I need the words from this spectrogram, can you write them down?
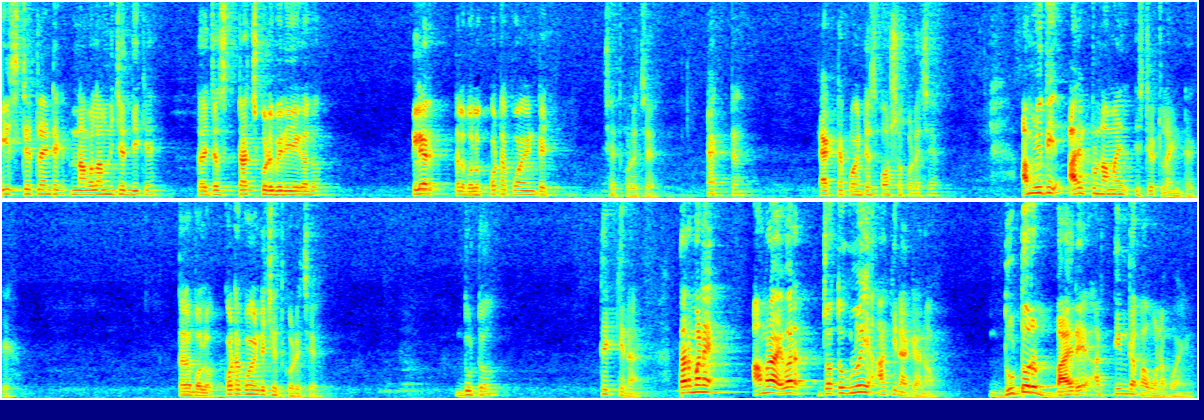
এই স্টেট লাইনটাকে নামালাম নিচের দিকে, তাই জাস্ট টাচ করে বেরিয়ে গেল। ক্লিয়ার তাহলে বলো কটা পয়েন্টে ছেদ করেছে? একটা। একটা পয়েন্টে স্পর্শ করেছে। আমি যদি আরেকটু নামাই স্টেট লাইনটাকে তাহলে বলো কটা পয়েন্টে ছেদ করেছে? দুটো। ঠিক কি না তার মানে আমরা এবার যতগুলোই আঁকি না কেন দুটোর বাইরে আর তিনটা পাবো না পয়েন্ট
